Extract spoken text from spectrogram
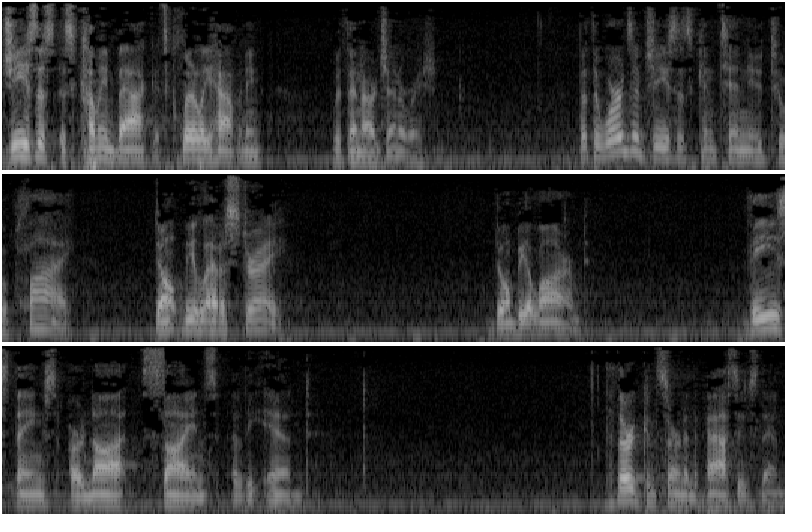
Jesus is coming back. It's clearly happening within our generation. But the words of Jesus continue to apply. Don't be led astray. Don't be alarmed. These things are not signs of the end. The third concern in the passage, then,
